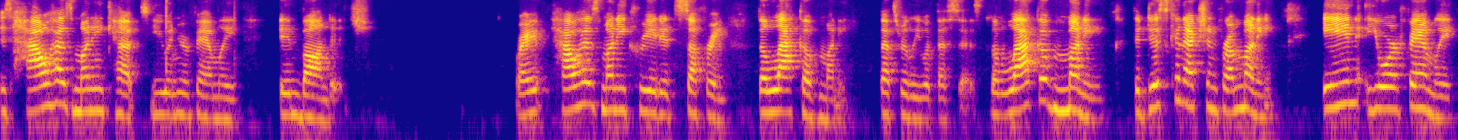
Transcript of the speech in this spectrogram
is how has money kept you and your family in bondage? Right? How has money created suffering? The lack of money that's really what this is. The lack of money, the disconnection from money in your family,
